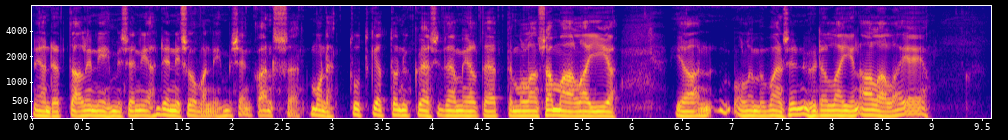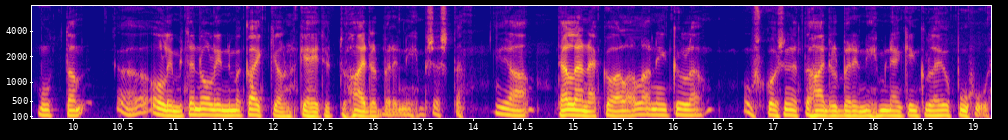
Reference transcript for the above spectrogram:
Neandertalin ihmisen ja Denisovan ihmisen kanssa. Monet tutkijat on nykyään sitä mieltä, että me ollaan samaa lajia ja olemme vain sen yhden lajin alalajeja. Mutta oli miten oli, niin me kaikki on kehitytty Heidelbergin ihmisestä. Ja tällä näköalalla niin kyllä uskoisin, että Heidelbergin ihminenkin kyllä jo puhui.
